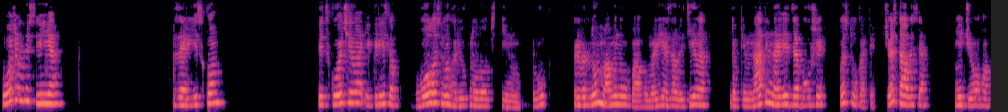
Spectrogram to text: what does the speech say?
Схоже, Лусія зарізко підскочила і крісло голосно грюкнуло об стіну. Звук привернув мамину увагу. Марія залетіла до кімнати, навіть забувши постукати. Що сталося? Нічого,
